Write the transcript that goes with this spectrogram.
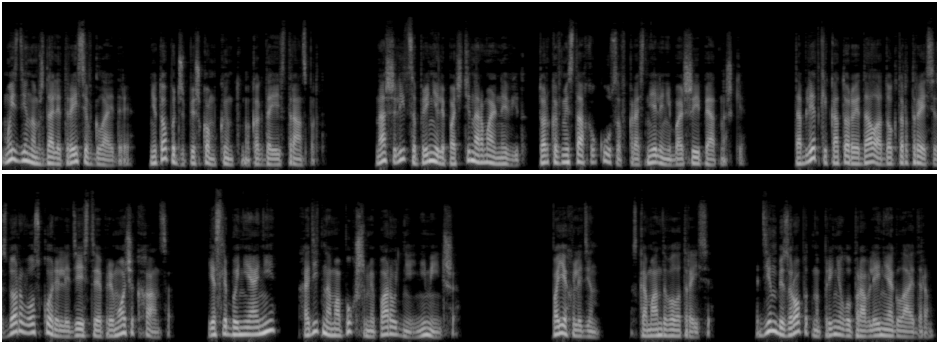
Мы с Дином ждали Трейси в глайдере. Не топать же пешком к Интону, когда есть транспорт. Наши лица приняли почти нормальный вид, только в местах укусов краснели небольшие пятнышки. Таблетки, которые дала доктор Трейси, здорово ускорили действие примочек Ханса. Если бы не они, ходить нам опухшими пару дней, не меньше. «Поехали, Дин», — скомандовала Трейси. Дин безропотно принял управление глайдером.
